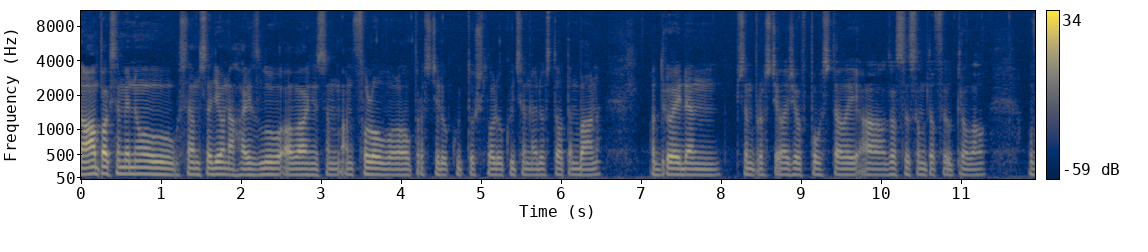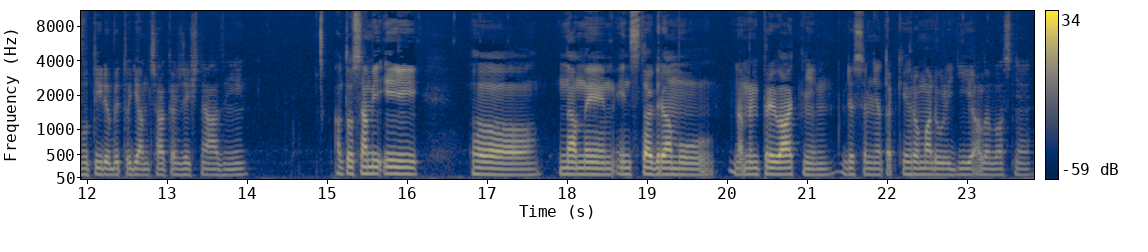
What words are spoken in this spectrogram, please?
No a pak jsem jednou jsem seděl na hajzlu a vážně jsem unfollowoval prostě dokud to šlo, dokud jsem nedostal ten ban. A druhý den jsem prostě ležel v posteli a zase jsem to filtroval. Od té doby to dělám třeba každý 14 dní. A to sami i uh, na mém Instagramu, na mém privátním, kde jsem měl taky hromadu lidí, ale vlastně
